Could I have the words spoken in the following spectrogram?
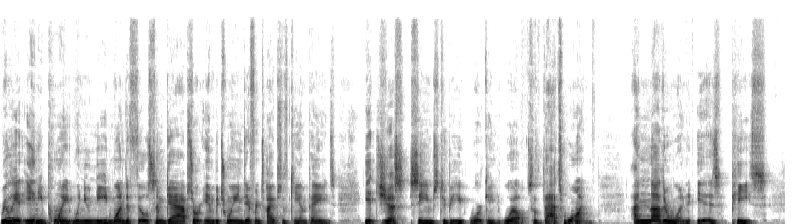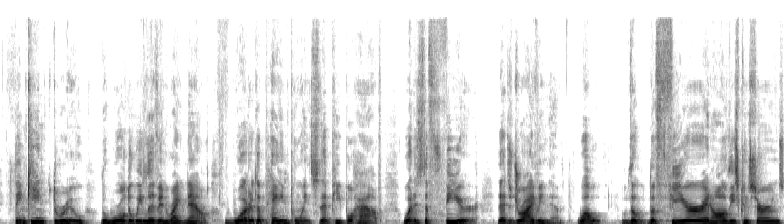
really at any point when you need one to fill some gaps or in between different types of campaigns. It just seems to be working well. So that's one. Another one is peace. Thinking through the world that we live in right now, what are the pain points that people have? What is the fear that's driving them? Well, the, the fear and all these concerns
